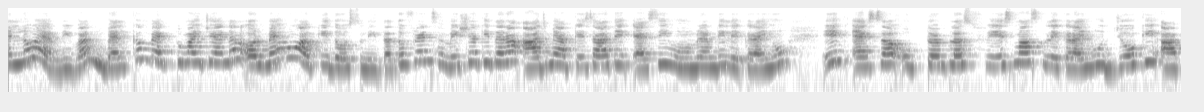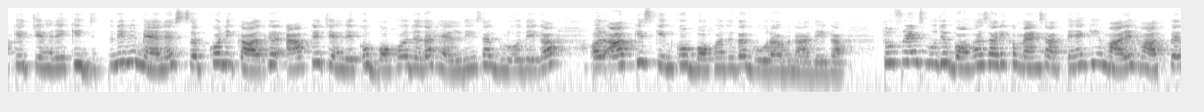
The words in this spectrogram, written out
Hello everyone welcome back to my channel और मैं हूँ आपकी दोस्त सुनीता। तो फ्रेंड्स हमेशा की तरह आज मैं आपके साथ एक ऐसी होम रेमेडी लेकर आई हूँ, एक ऐसा उपटर्म प्लस फेस मास्क लेकर आई हूँ, जो कि आपके चेहरे की जितने भी मैल है सबको निकाल कर आपके चेहरे को बहुत ज़्यादा हेल्दी सा ग्लो देगा और आपकी स्किन को बहुत ज़्यादा गोरा बना देगा। तो फ्रेंड्स मुझे बहुत सारे कमेंट्स आते हैं कि हमारे हाथ पैर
